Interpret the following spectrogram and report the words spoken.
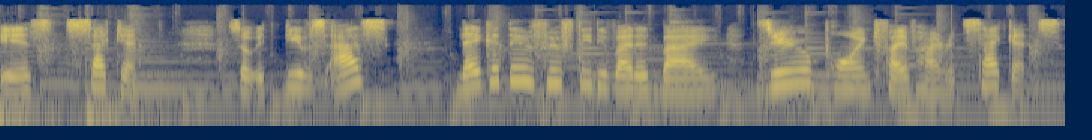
is second. So it gives us negative 50 divided by 0.500 seconds.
